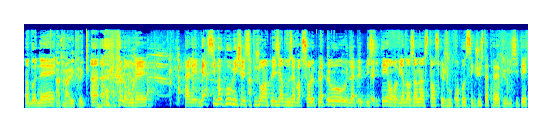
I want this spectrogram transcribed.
Un bonnet, un train électrique. un, un col roulé. Allez, merci beaucoup Michel, c'est toujours un plaisir de vous avoir sur le plateau. La publicité, on revient dans un instant. Ce que je vous propose, c'est que juste après la publicité,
